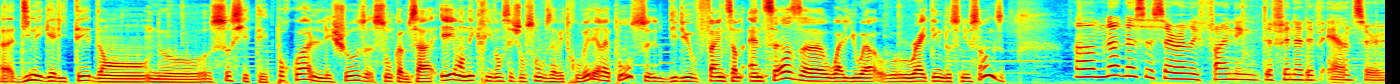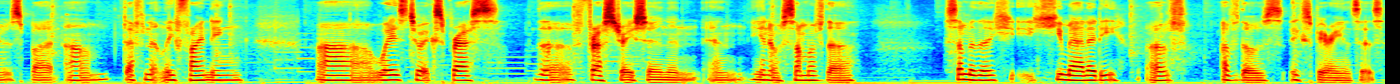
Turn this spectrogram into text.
euh, d'inégalité dans nos sociétés. Pourquoi les choses sont comme ça? Et en écrivant ces chansons, vous avez trouvé des réponses? Did you find some answers uh, while you were writing those new songs? Um, not necessarily finding definitive answers, but um, definitely finding uh, ways to express the frustration and, and you know some of the some of the humanity of of those experiences.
